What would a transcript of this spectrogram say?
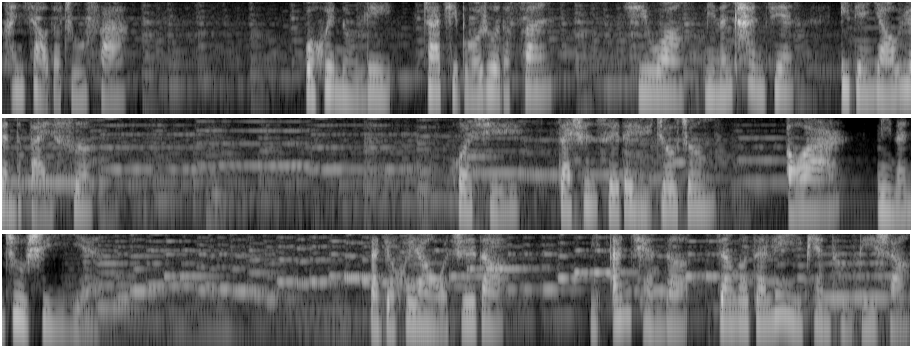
很小的竹筏，我会努力扎起薄弱的帆，希望你能看见一点遥远的白色。或许在深邃的宇宙中，偶尔你能注视一眼，那就会让我知道，你安全的降落在另一片土地上，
